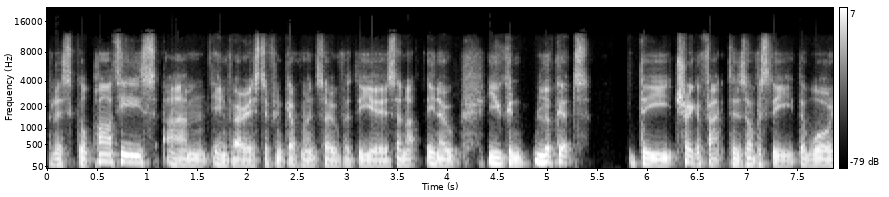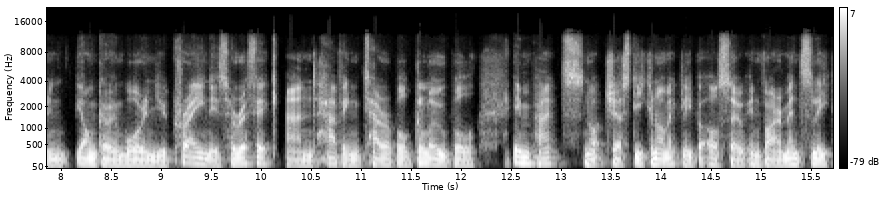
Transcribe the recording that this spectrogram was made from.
political parties um, in various different governments over the years. And, uh, you know, you can look at the trigger factors. Obviously, the war in the ongoing war in Ukraine is horrific and having terrible global impacts, not just economically, but also environmentally.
